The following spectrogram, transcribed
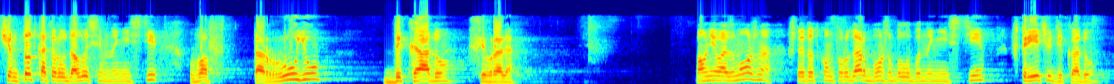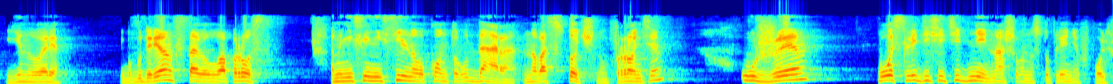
чем тот, который удалось им нанести во вторую декаду февраля. Вполне возможно, что этот контрудар можно было бы нанести в третью декаду января. Ибо Гудериан ставил вопрос о нанесении сильного контрудара на Восточном фронте уже после 10 дней нашего наступления в Польшу.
